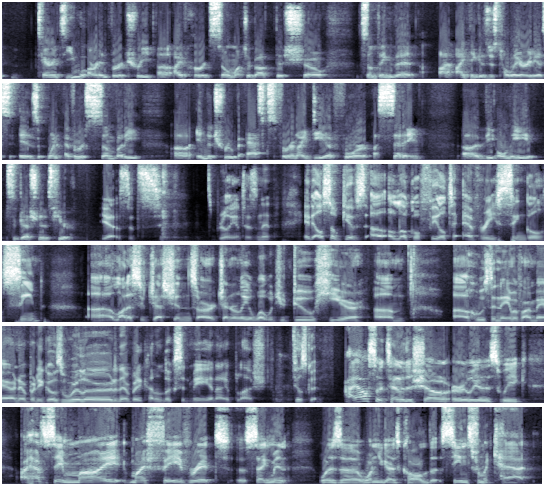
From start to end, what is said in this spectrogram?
Terrence, you are in for a treat. Uh, I've heard so much about this show. Something that I, I think is just hilarious is whenever somebody uh, in the troupe asks for an idea for a setting, uh, the only suggestion is here. Yes, it's it's brilliant, isn't it? It also gives a, a local feel to every single scene. Uh, a lot of suggestions are generally, "What would you do here?" Um, uh, who's the name of our mayor? And everybody goes Willard, and everybody kind of looks at me, and I blush. Feels good. I also attended the show earlier this week. I have to say my my favorite uh, segment was uh, one you guys called "Scenes from a Cat,"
